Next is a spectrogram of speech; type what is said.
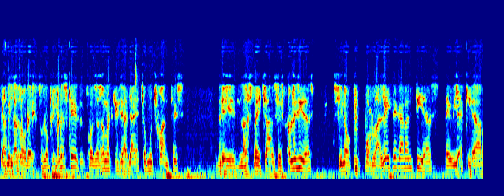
Camila, sobre esto. Lo primero es que el proceso no es que se haya hecho mucho antes, de las fechas establecidas, sino que por la ley de garantías debía quedar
